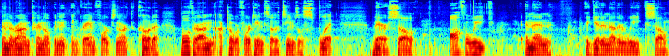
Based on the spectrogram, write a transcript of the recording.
Then the Ron Penn Open in, in, Grand Forks, North Dakota. Both are on October 14th, so the teams will split there. So off a week, and then they get another week. So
